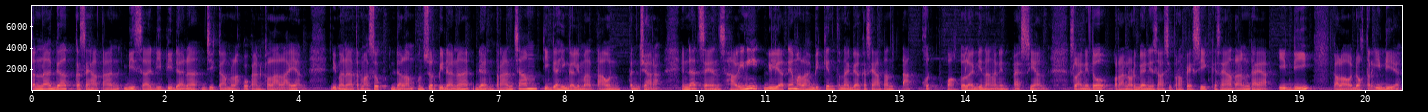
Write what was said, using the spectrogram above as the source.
tenaga kesehatan bisa dipidana jika melakukan kelalaian, di mana termasuk dalam unsur pidana dan terancam 3 hingga 5 tahun penjara. In that sense, hal ini dilihatnya malah bikin tenaga kesehatan takut waktu lagi nanganin pasien. Selain itu, peran organisasi profesi kesehatan kayak ID, kalau dokter ID ya,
